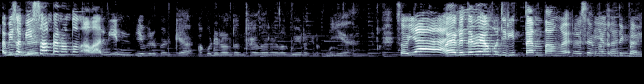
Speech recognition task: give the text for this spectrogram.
abis-abisan pengen nonton Aladdin. ya bener-bener kayak aku udah nonton trailernya lagu enak-enak banget Iya. so ya Oh ya btw aku jadi ten tau nggak? Gak usah, Iya nggak kan? penting, bye.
